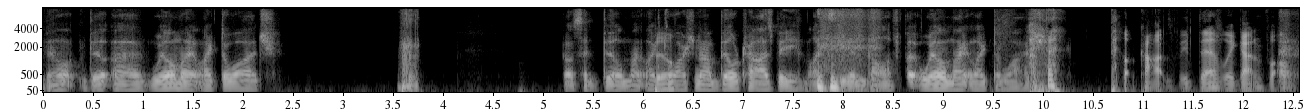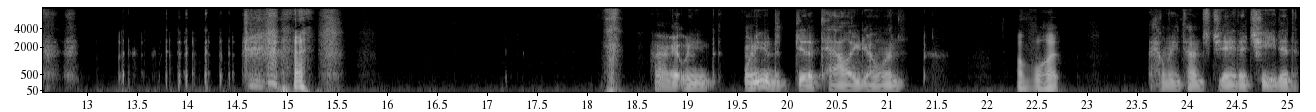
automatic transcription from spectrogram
Bill, Bill, uh, Will might like to watch. I said Bill might like to watch. No, Bill Cosby likes to get involved, but Will might like to watch. Bill Cosby definitely got involved. All right, we need we need to get a tally going. of what? How many times Jada cheated?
